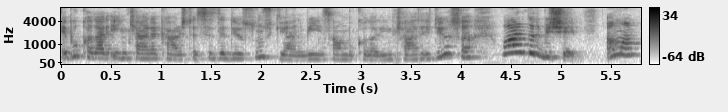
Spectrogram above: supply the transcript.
E bu kadar inkara karşı da siz de diyorsunuz ki yani bir insan bu kadar inkar ediyorsa vardır bir şey. Ama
